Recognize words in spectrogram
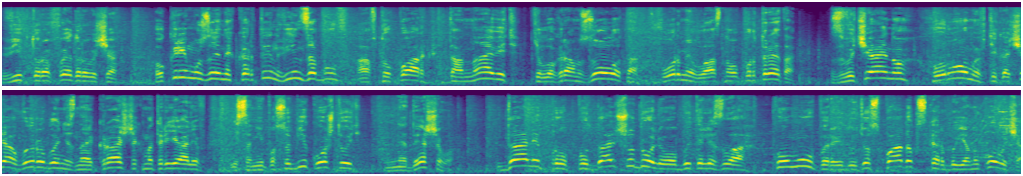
Віктора Федоровича. Окрім музейних картин, він забув автопарк та навіть кілограм золота в формі власного портрета. Звичайно, хороми втікача вироблені з найкращих матеріалів і самі по собі коштують недешево. Далі про подальшу долю обителі зла. Кому перейдуть у спадок скарби Януковича?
